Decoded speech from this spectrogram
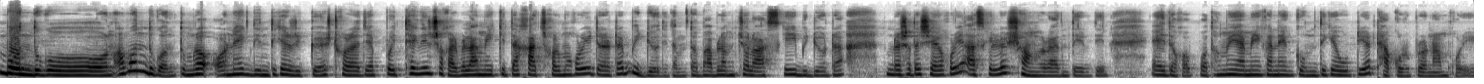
বন্ধুগণ, অবন্ধুগণ, তোমরা অনেক দিন থেকে রিকোয়েস্ট করা যে প্রত্যেক দিন সকালবেলা আমি কিতা কাজকর্ম করি, এটার একটা ভিডিও দিতাম। তো ভাবলাম, চলো আজকে এই ভিডিওটা তোমার সাথে শেয়ার করি। আজকে হলো সংক্রান্তির দিন। এই দেখো, প্রথমেই আমি এখানে ঘুম থেকে উঠিয়ে ঠাকুর প্রণাম করি।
